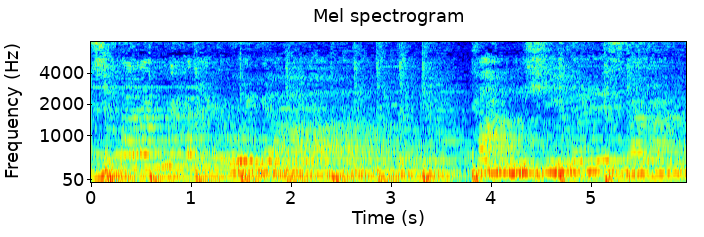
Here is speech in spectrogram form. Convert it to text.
사랑할 거야. 당신을 사랑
